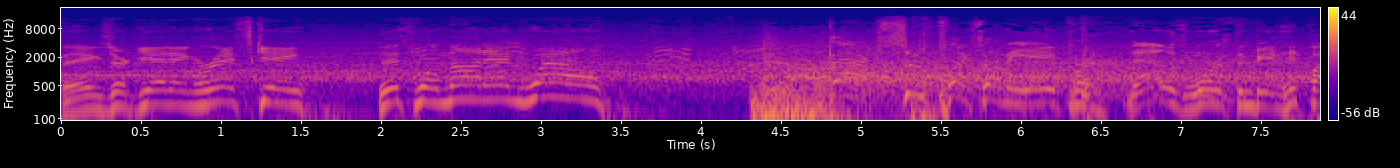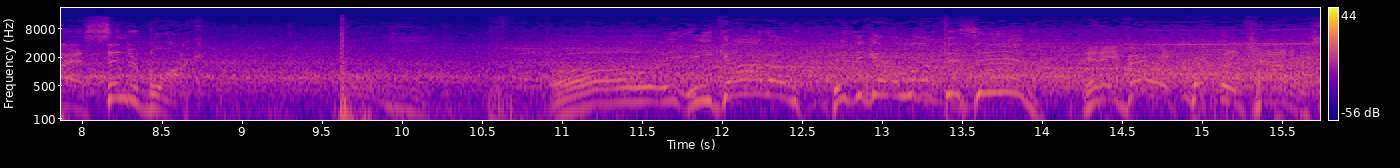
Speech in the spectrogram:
Things are getting risky. This will not end well. Back on the apron. That was worse than being hit by a cinder block. Oh, he got him. Is he going to lock this in? And he very quickly counters.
